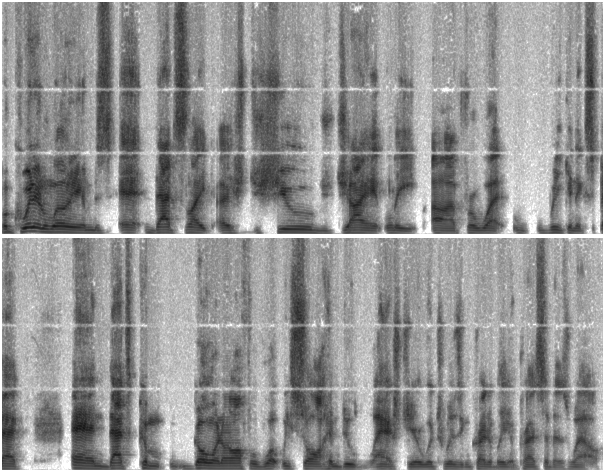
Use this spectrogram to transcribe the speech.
But Quinnen Williams, it, that's like a huge, giant leap uh, for what we can expect and that's com- going off of what we saw him do last year, which was incredibly impressive as well.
